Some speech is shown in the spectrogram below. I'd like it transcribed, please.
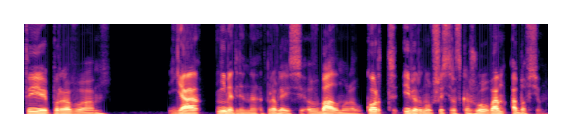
ты права. Я немедленно отправляюсь в Балморал-Корт и, вернувшись, расскажу вам обо всем.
